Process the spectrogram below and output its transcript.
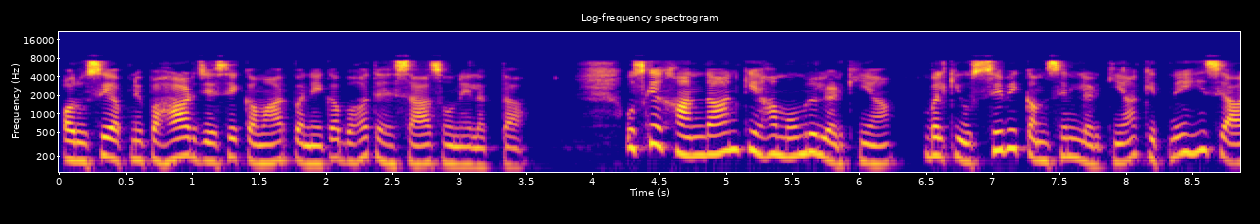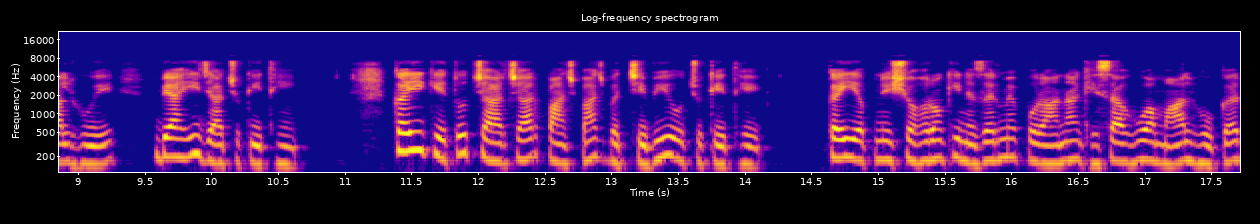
اور اسے اپنے پہاڑ جیسے کمار پنے کا بہت احساس ہونے لگتا۔ اس کے خاندان کی ہم عمر لڑکیاں، بلکہ اس سے بھی کم سن لڑکیاں کتنے ہی سال ہوئے بیا ہی جا چکی تھیں۔ کئی کے تو چار چار پانچ پانچ بچے بھی ہو چکے تھے۔ کئی اپنے شوہروں کی نظر میں پرانا گھسا ہوا مال ہو کر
